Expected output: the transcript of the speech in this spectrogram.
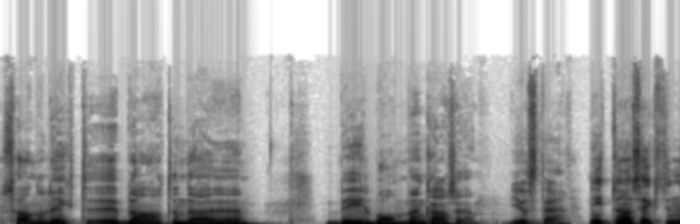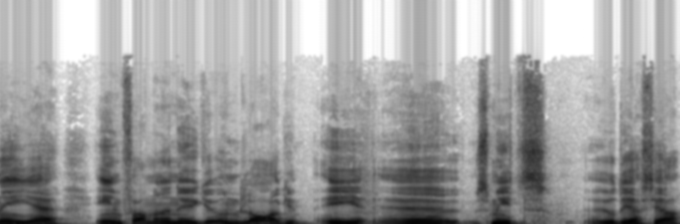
Sannolikt eh, bland annat den där eh, bilbomben kanske. Just det. 1969 inför man en ny grundlag i eh, Smiths Rhodesia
